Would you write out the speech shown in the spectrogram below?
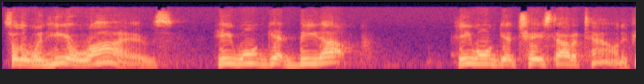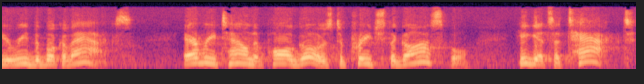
so that when he arrives, he won't get beat up. He won't get chased out of town. If you read the book of Acts, every town that Paul goes to preach the gospel, he gets attacked.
